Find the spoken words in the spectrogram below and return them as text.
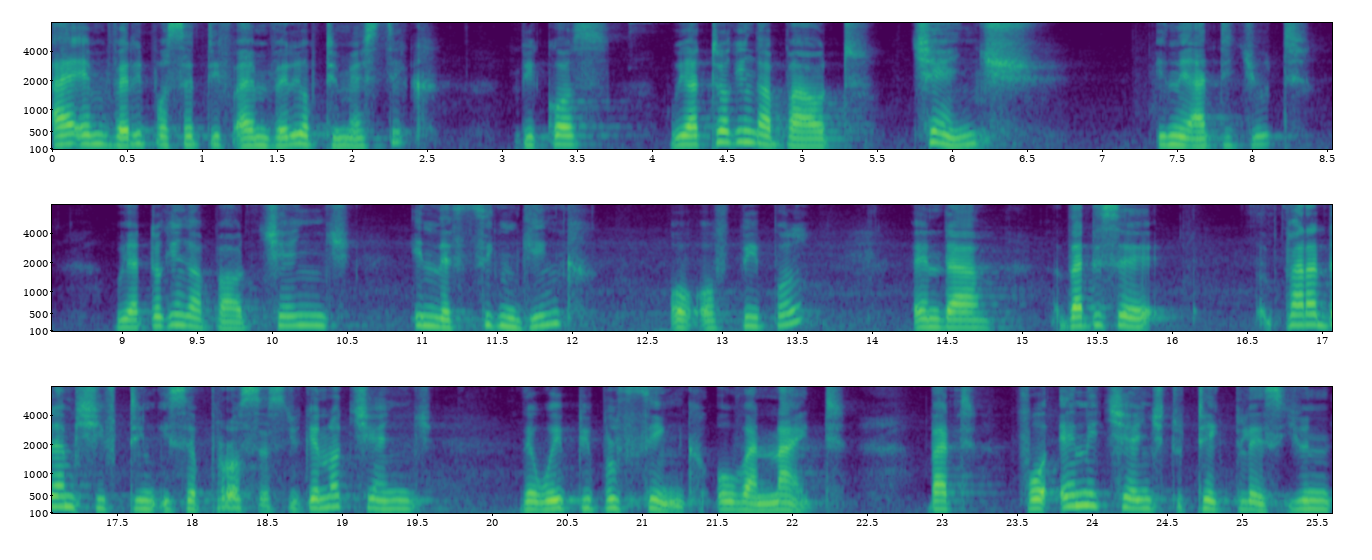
I am very positive, I am very optimistic because we are talking about change in the attitude, we are talking about change in the thinking of, of people, and uh, that is a paradigm shifting is a process. You cannot change the way people think overnight, but for any change to take place, you,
